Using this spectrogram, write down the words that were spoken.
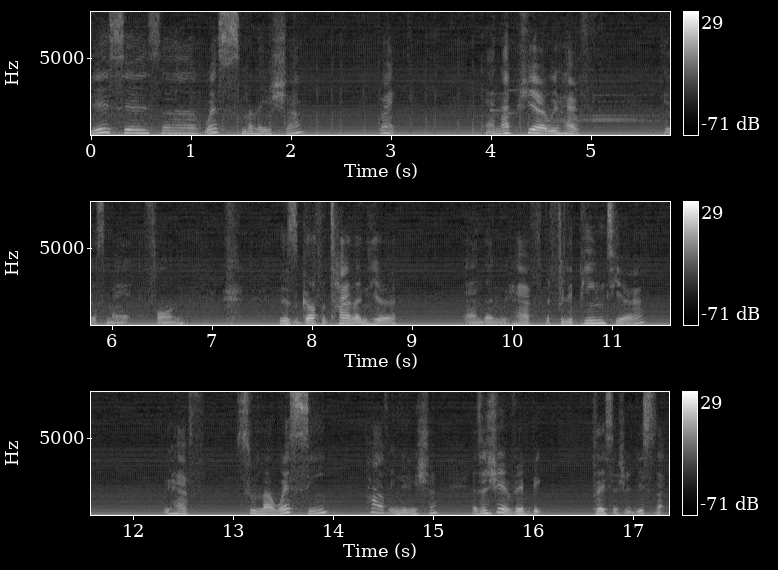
This is uh, West Malaysia, right? And up here we have okay, that's my phone. This is Gulf of Thailand here, and then we have the Philippines here. We have Sulawesi, part of Indonesia. It's actually a very big place. Actually, this is like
